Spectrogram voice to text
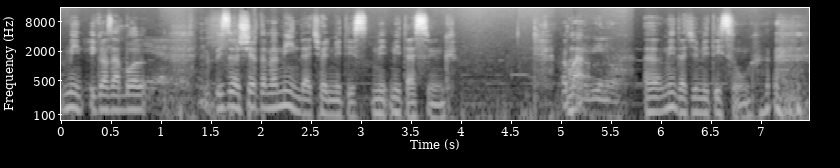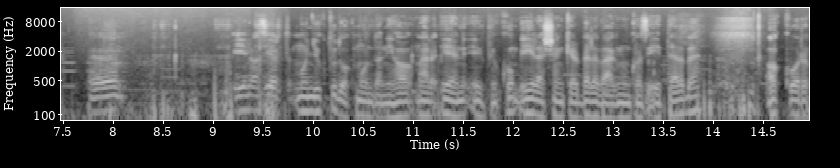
Mind, igazából bizonyos értelemben mindegy, hogy mit, isz, mi, mit eszünk. Már, mindegy, hogy mit iszunk. Én azért mondjuk tudok mondani, ha már ilyen élesen kell belevágnunk az ételbe, akkor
